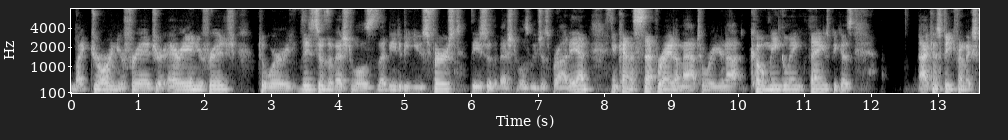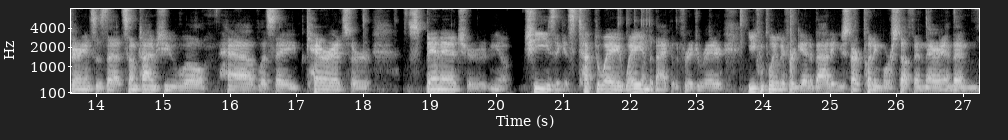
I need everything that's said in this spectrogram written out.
like drawer in your fridge or area in your fridge to where these are the vegetables that need to be used first these are the vegetables we just brought in and kind of separate them out to where you're not commingling things because I can speak from experiences that sometimes you will have, let's say, carrots or spinach or, you know, cheese that gets tucked away way in the back of the refrigerator. You completely forget about it. You start putting more stuff in there. And then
